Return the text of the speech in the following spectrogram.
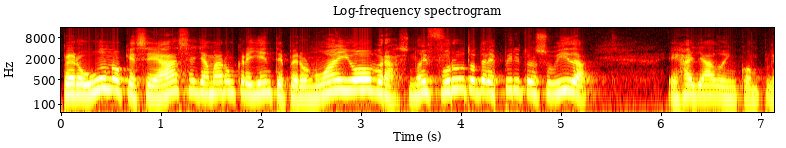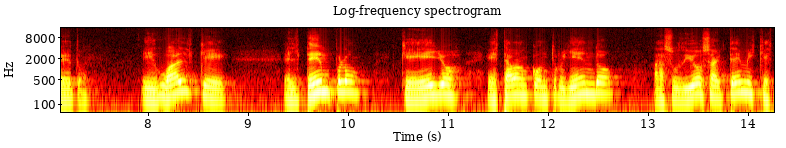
Pero uno que se hace llamar un creyente, pero no hay obras, no hay frutos del Espíritu en su vida, es hallado incompleto. Igual que el templo que ellos estaban construyendo a su dios Artemis, que,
